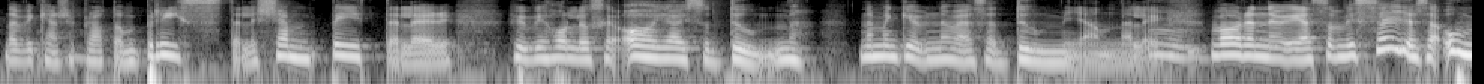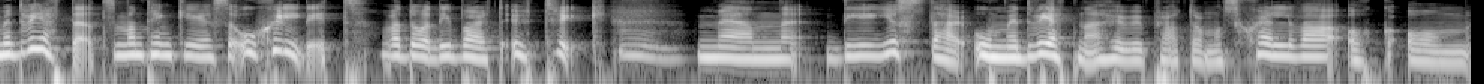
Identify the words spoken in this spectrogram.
när vi kanske pratar om brist eller kämpigt eller hur vi håller oss, åh jag är så dum. Nej men gud, nu är jag så här dum igen. Eller vad det nu är som vi säger så här omedvetet, som man tänker är så oskyldigt. Vadå, det är bara ett uttryck. Men det är just det här omedvetna, hur vi pratar om oss själva och om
